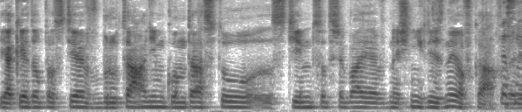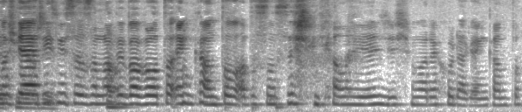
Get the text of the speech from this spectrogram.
jak je to prostě v brutálním kontrastu s tím, co třeba je v dnešních Disneyovkách. To jsem to chtěla říct, mi se zrovna vybavilo to Encanto a to jsem si říkala, ježiš, Mare chudák Encanto.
